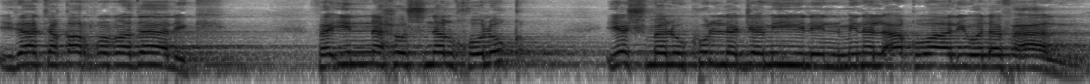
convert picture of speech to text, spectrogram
إذا تقرر ذلك فإن حسن الخلق يشمل كل جميل من الأقوال والأفعال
